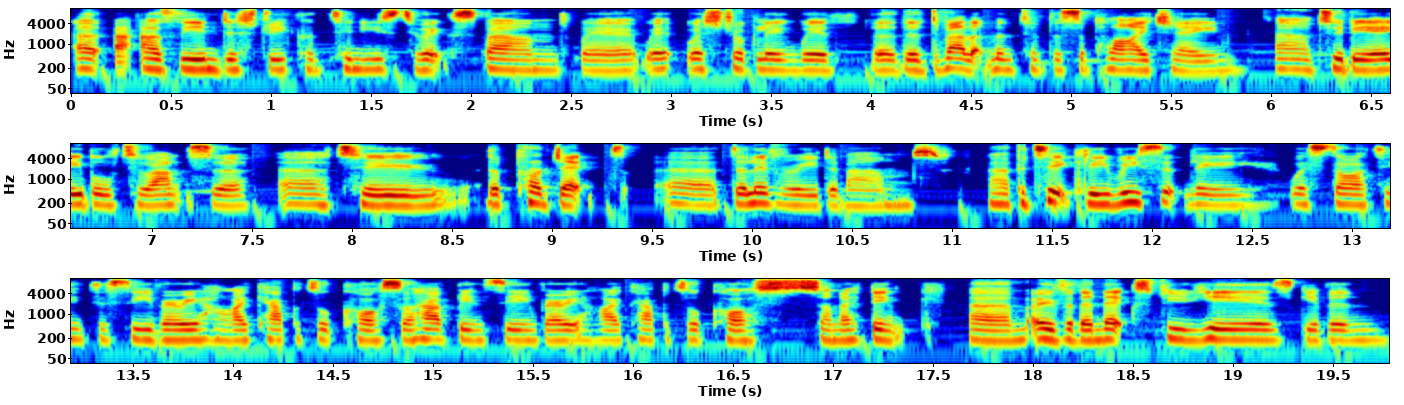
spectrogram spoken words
as the industry continues to expand, we're, we're, we're struggling with the, the, development of the supply chain uh, to be able to answer uh, to the project uh, delivery demand. Uh, particularly recently, we're starting to see very high capital costs, or have been seeing very high capital costs. And I think um, over the next few years, given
